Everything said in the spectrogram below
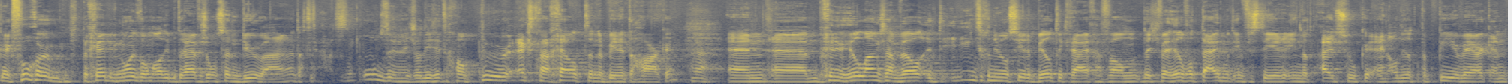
Kijk, vroeger begreep ik nooit waarom al die bedrijven zo ontzettend duur waren. Ik dacht, ja, dat is een onzin, weet je wel. Die zitten gewoon puur extra geld naar binnen te harken. Ja. En uh, we beginnen nu heel langzaam wel een iets genuanceerde beeld te krijgen van dat je wel heel veel tijd moet investeren in dat uitzoeken en al die dat papierwerk. En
